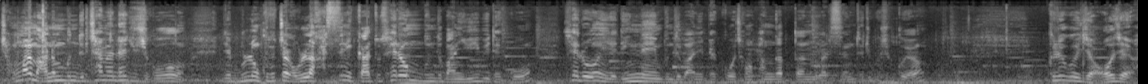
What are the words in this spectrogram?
정말 많은 분들이 참여를 해주시고 이제 물론 구독자가 올라갔으니까 또 새로운 분도 많이 유입이 됐고 새로운 이제 닉네임 분들 많이 뵙고 정말 반갑다는 말씀 드리고 싶고요. 그리고 이제 어제 와,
